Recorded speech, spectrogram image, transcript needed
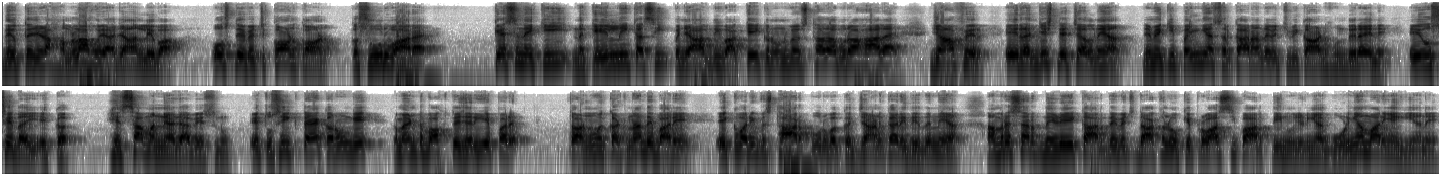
ਦੇ ਉੱਤੇ ਜਿਹੜਾ ਹਮਲਾ ਹੋਇਆ ਜਾਨਲੇਵਾ, ਉਸ ਦੇ ਵਿੱਚ ਕੌਣ-ਕੌਣ ਕਸੂਰਵਾਰ ਹੈ? ਕਿਸ ਨੇ ਕੀ ਨਕੇਲ ਨਹੀਂ ਕਸੀ? ਪੰਜਾਬ ਦੀ ਵਾਕਈ ਕਾਨੂੰਨ ਵਿਵਸਥਾ ਦਾ ਬੁਰਾ ਹਾਲ ਹੈ। ਜਾਂ ਫਿਰ ਇਹ ਰੰਜਿਸ਼ ਦੇ ਚੱਲਦਿਆਂ ਜਿਵੇਂ ਕਿ ਪਹਿਲੀਆਂ ਸਰਕਾਰਾਂ ਦੇ ਵਿੱਚ ਵੀ ਕਾਂਡ ਹੁੰਦੇ ਰਹੇ ਨੇ, ਇਹ ਉਸੇ ਦਾ ਹੀ ਇੱਕ ਹਿੱਸਾ ਮੰਨਿਆ ਜਾਵੇ ਇਸ ਨੂੰ ਇਹ ਤੁਸੀਂ ਤੈਅ ਕਰੋਗੇ ਕਮੈਂਟ ਬਾਕਸ ਦੇ ਜ਼ਰੀਏ, ਪਰ ਤੁਹਾਨੂੰ ਇਹ ਘਟਨਾ ਦੇ ਬਾਰੇ ਇੱਕ ਵਾਰੀ ਵਿਸਥਾਰਪੂਰਵਕ ਜਾਣਕਾਰੀ ਦੇ ਦਿੰਨੇ ਆ ਅੰਮ੍ਰਿਤਸਰ ਨੇੜੇ ਘਰ ਦੇ ਵਿੱਚ ਦਾਖਲ ਹੋ ਕੇ ਪ੍ਰਵਾਸੀ ਭਾਰਤੀ ਨੂੰ ਜਿਹੜੀਆਂ ਗੋਲੀਆਂ ਮਾਰੀਆਂ ਗਈਆਂ ਨੇ,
